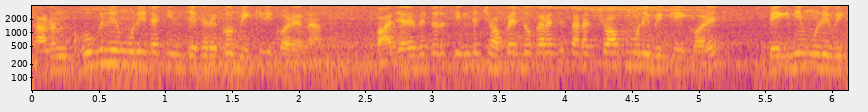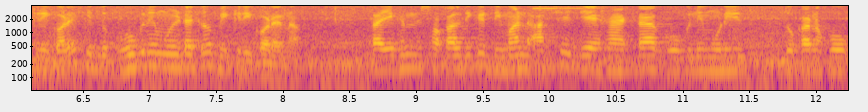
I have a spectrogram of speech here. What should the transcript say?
কারণ ঘুগনি মুড়িটা কিন্তু এখানে কেউ বিক্রি করে না। বাজারের ভেতরে তিনটে চপের দোকান আছে, তারা চপ মুড়ি বিক্রি করে, বেগনি মুড়ি বিক্রি করে, কিন্তু ঘুগনি মুড়িটা কেউ বিক্রি করে না। তাই এখানে সকাল দিকে ডিমান্ড আছে যে হ্যাঁ একটা ঘুগনি মুড়ির দোকান হোক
